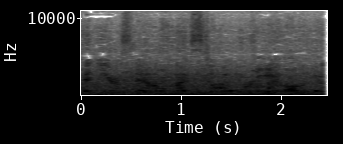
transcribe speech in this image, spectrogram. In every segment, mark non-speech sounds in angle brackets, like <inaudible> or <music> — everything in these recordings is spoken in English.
10 years now, I've still been working with all of it.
